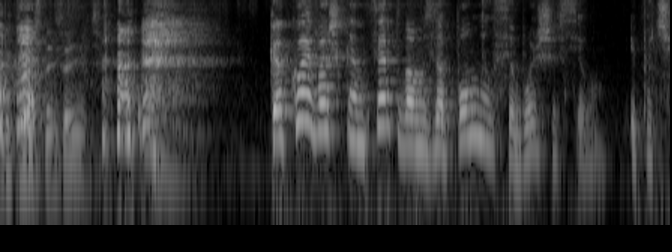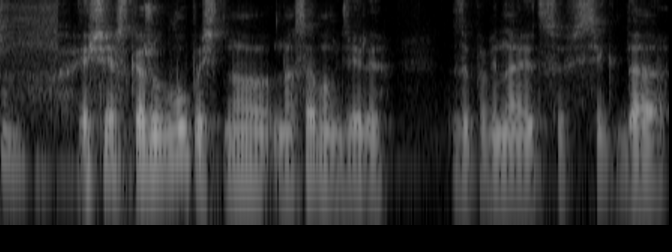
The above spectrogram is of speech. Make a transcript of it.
Прекрасное занятие. Какой ваш концерт вам запомнился больше всего? И почему? Я сейчас скажу глупость, но на самом деле запоминается всегда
